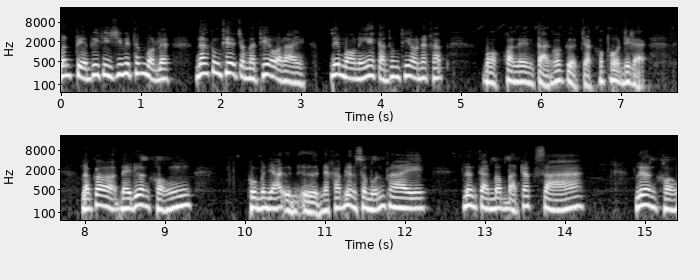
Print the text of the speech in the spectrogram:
มันเปลี่ยนวิถีชีวิตทั้งหมดเลย นักท่องเที่ยวจะมาเที่ยวอะไร นี่มองในแง่การท่องเที่ยวนะครับ หมอกควันอะไรต่างๆ ก็เกิดจากข้าวโพดนี่แหละ แล้วก็ในเรื่องของภูมิปัญญาอื่น ๆนะครับ เรื่องสมุนไพรเรื่องการบำบัดรักษา เรื่องของ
